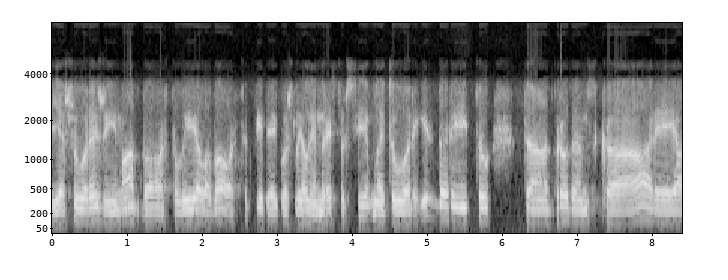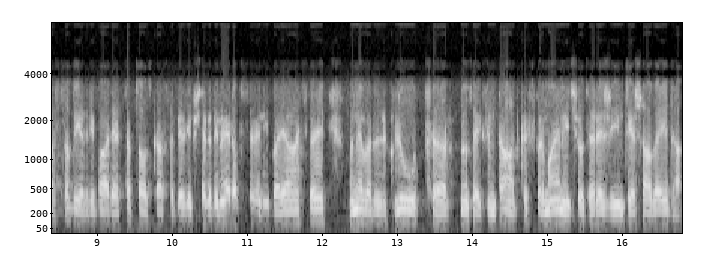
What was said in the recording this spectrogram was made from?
ja šo režīmu atbalsta liela valsts ar pietiekoši lieliem resursiem, lai to arī izdarītu, tad, protams, ka ārējā sabiedrība, ārējā starptautiskā sabiedrība, šajā gadījumā Eiropas Savienībā, ASV, nu, nevar kļūt nu, teiksim, tāda, kas var mainīt šo režīmu tiešā veidā.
